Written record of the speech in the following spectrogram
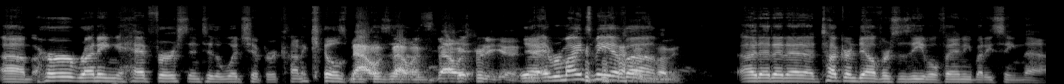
um, her running headfirst into the wood chipper kind of kills me. That was 'cause, that uh, was that was it- pretty good. yeah, it reminds me of um, uh, da, da, da, da, Tucker and Dale versus Evil. If anybody's seen that,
